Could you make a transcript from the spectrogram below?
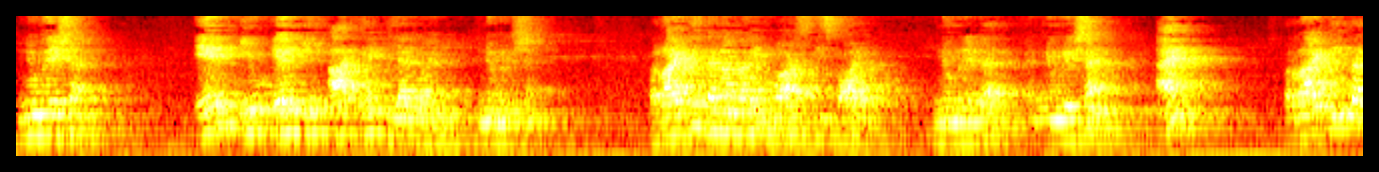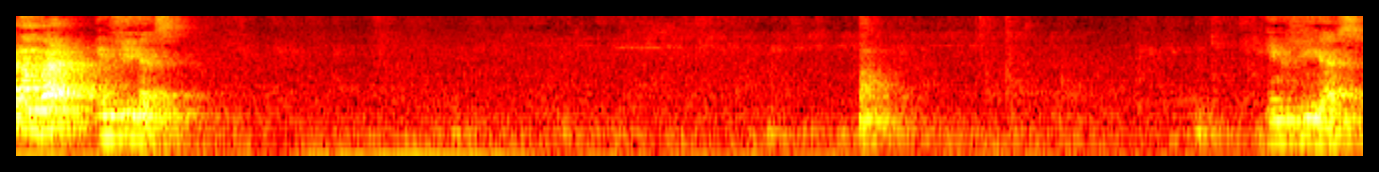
Numeration. N numeration writing the number in words is called numerator and numeration and writing the number in figures. In figures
